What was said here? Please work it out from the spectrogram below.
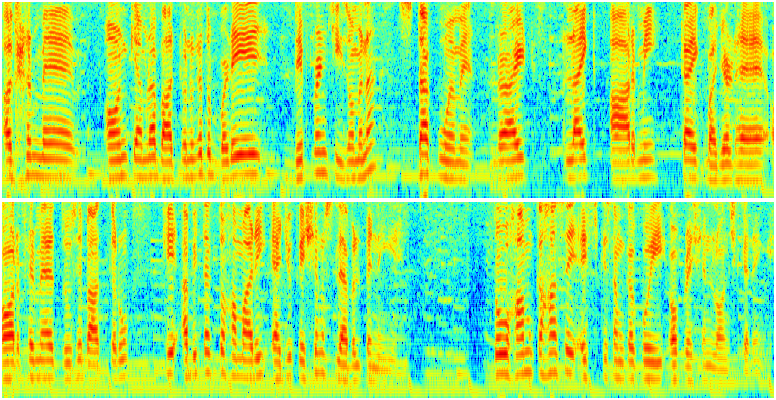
अगर मैं ऑन कैमरा बात करूँगा तो बड़े डिफरेंट चीज़ों में ना स्टक हुए मैं। राइट लाइक आर्मी का एक बजट है, और फिर मैं दूसरी बात करूँ कि अभी तक तो हमारी एजुकेशन उस लेवल पे नहीं है। तो हम कहाँ से इस किस्म का कोई ऑपरेशन लॉन्च करेंगे?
